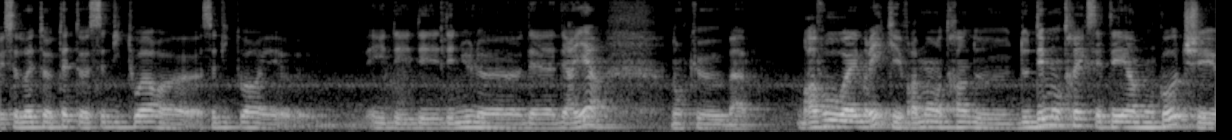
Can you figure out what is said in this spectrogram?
et ça doit être peut-être cette victoire, cette victoire et, et des, des, des nuls de- derrière. Donc bah, bravo à Emery qui est vraiment en train de, de démontrer que c'était un bon coach et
